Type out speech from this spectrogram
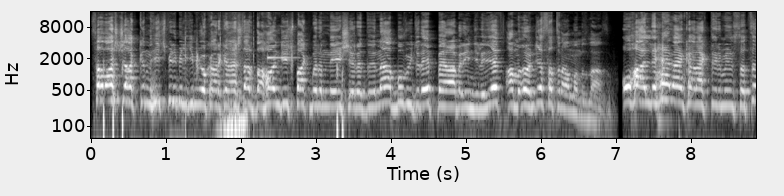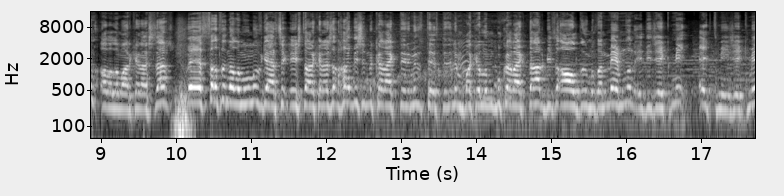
Savaşçı hakkında hiçbir bilgim yok arkadaşlar. Daha önce hiç bakmadım ne işe yaradığına. Bu videoda hep beraber inceleyeceğiz. Ama önce satın almamız lazım. O halde hemen karakterimizi satın alalım arkadaşlar. Ve satın alımımız gerçekleşti arkadaşlar. Hadi şimdi karakterimizi test edelim. Bakalım bu karakter bizi aldığımızda memnun edecek mi, etmeyecek mi?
